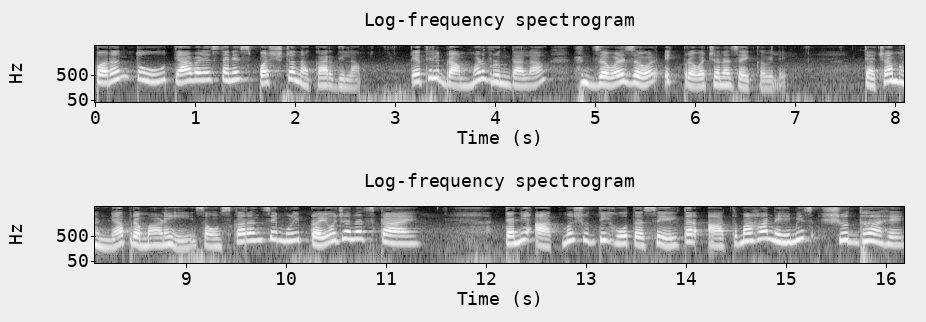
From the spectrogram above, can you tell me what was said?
परंतु त्यावेळेस त्याने स्पष्ट नकार दिला. तेथील ब्राह्मण वृंदाला जवळजवळ एक प्रवचनच ऐकविले. त्याच्या म्हणण्याप्रमाणे संस्कारांचे मुळी प्रयोजनच काय? त्यांनी आत्मशुद्धी होत असेल तर आत्मा हा नेहमीच शुद्ध आहे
